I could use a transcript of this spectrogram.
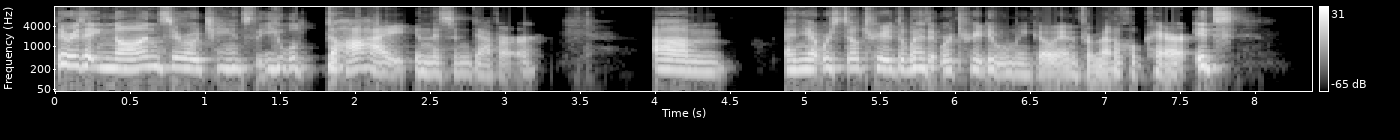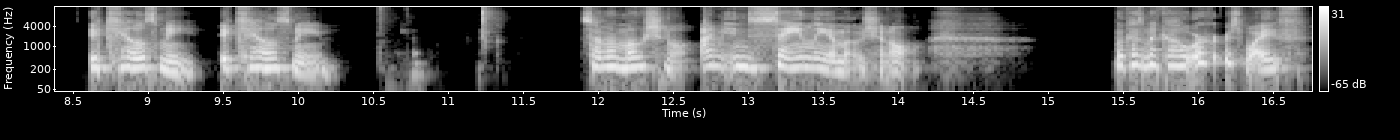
there is a non-zero chance that you will die in this endeavor. Um, and yet we're still treated the way that we're treated when we go in for medical care. It's it kills me. It kills me. So I'm emotional. I'm insanely emotional because my coworker's wife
